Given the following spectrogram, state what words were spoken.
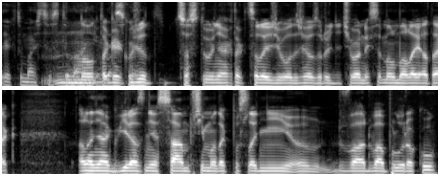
jak to máš cestování no tak vlastně? jakože cestuju nějak tak celý život, že jo, s rodičema, když jsem byl malý a tak, ale nějak výrazně sám přímo tak poslední uh, dva, dva půl roku,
